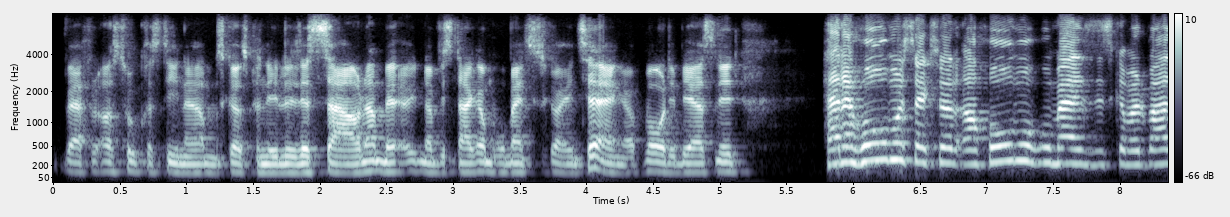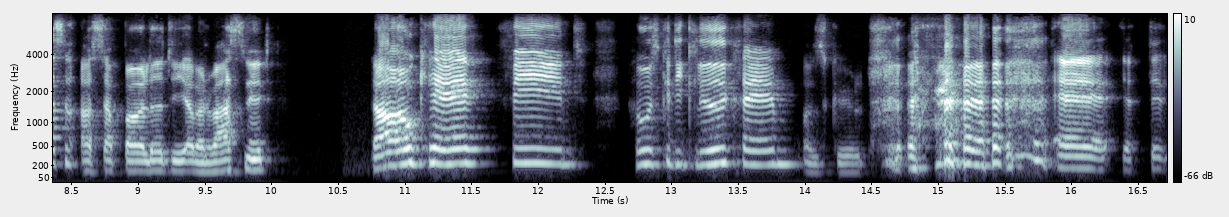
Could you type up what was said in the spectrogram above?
i hvert fald også to, Christina, og måske også Pernille, det savner, med, når vi snakker om romantiske orienteringer, hvor det bliver sådan lidt, han er homoseksuel og homoromantisk, og man bare sådan, og så bollede de, og man var sådan lidt, Nå, okay, fint. Husk de glidecreme. Undskyld. uh, ja, det,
